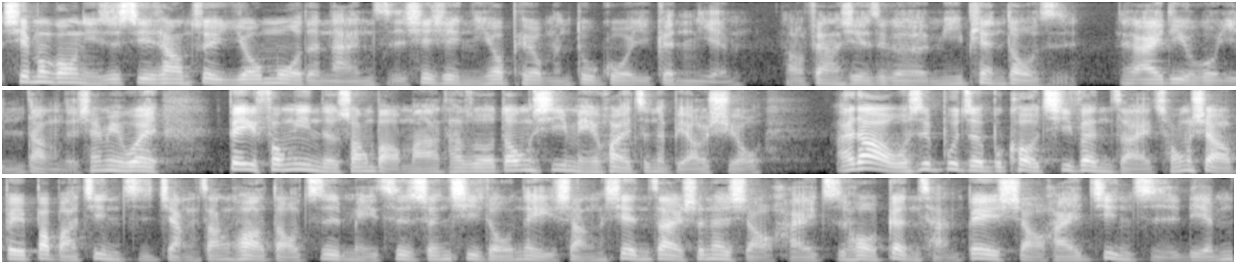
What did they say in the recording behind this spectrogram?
谢梦工，你是世界上最幽默的男子，谢谢你又陪我们度过一个年。”好，非常谢谢这个迷片豆子，那个 ID 有够淫荡的。下面一位被封印的双宝妈她说：“东西没坏，真的不要修。”挨到我是不折不扣气氛仔，从小被爸爸禁止讲脏话，导致每次生气都内伤。现在生了小孩之后更惨，被小孩禁止连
